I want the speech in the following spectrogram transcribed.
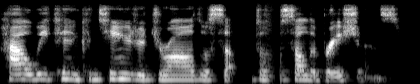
how we can continue to draw those those celebrations.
